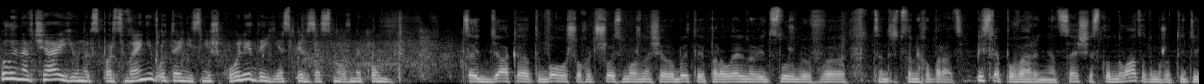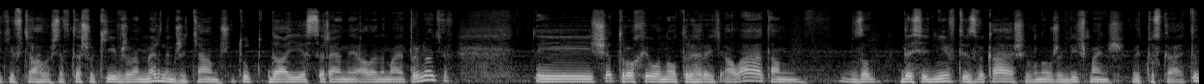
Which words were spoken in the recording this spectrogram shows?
коли навчає юних спортсменів у тенісній школі, де є співзасновником. Це дяка Богу, що хоч щось можна ще робити паралельно від служби в е, центрі спеціальних операцій. Після повернення це ще складновато, тому що ти тільки втягуєшся в те, що Київ живе мирним життям, що тут да, є сирени, але немає прильотів. І ще трохи воно тригерить. Але там за 10 днів ти звикаєш і воно вже більш-менш відпускає. Ти,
